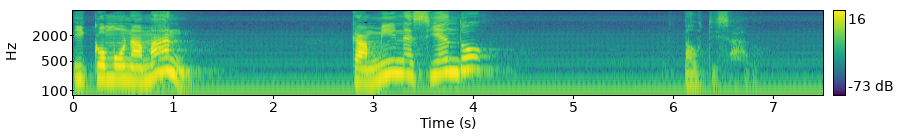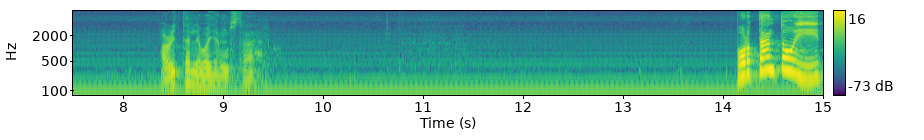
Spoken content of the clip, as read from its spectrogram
y como Namán camine siendo bautizado. Ahorita le voy a mostrar algo. Por tanto, id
